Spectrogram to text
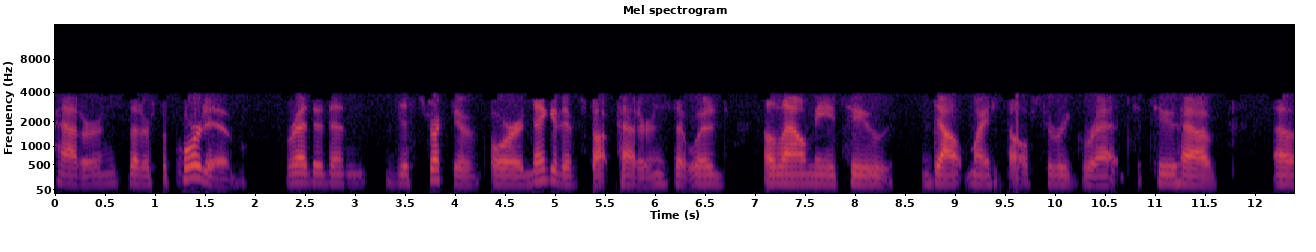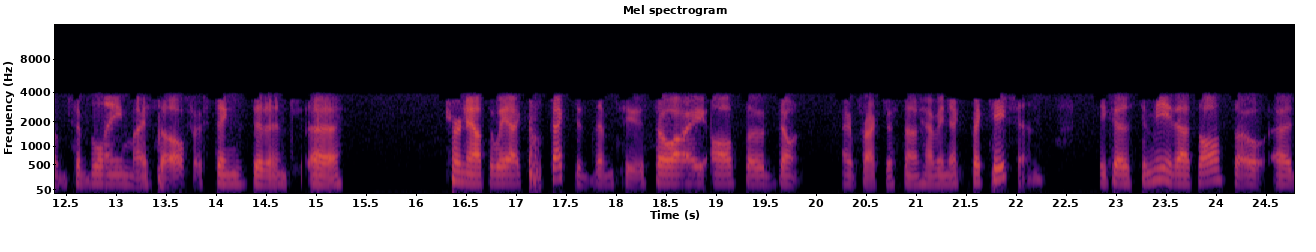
patterns that are supportive rather than destructive or negative thought patterns that would allow me to doubt myself, to regret, to have uh, to blame myself if things didn't uh, turn out the way I expected them to. So I also don't, I practice not having expectations because to me that's also a,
